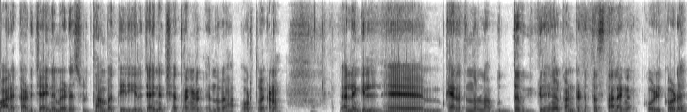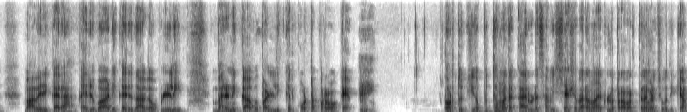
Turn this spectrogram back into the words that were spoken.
പാലക്കാട് ജൈനമേട് സുൽത്താൻ ബത്തേരിയിലെ ജൈന ക്ഷേത്രങ്ങൾ എന്നിവ ഓർത്തു വെക്കണം. അല്ലെങ്കിൽ കേരളത്തിൽ നിന്നുള്ള ബുദ്ധ വിഗ്രഹങ്ങൾ കണ്ടെടുത്ത സ്ഥലങ്ങൾ. കോഴിക്കോട് മാവേലിക്കര കരുവാടി കരുനാഗപ്പള്ളി ഭരണിക്കാവ് പള്ളിക്കൽ കോട്ടപ്പുറമൊക്കെ ഓർത്തു വയ്ക്കുക ബുദ്ധമതക്കാരുടെ സവിശേഷപരമായിട്ടുള്ള പ്രവർത്തനങ്ങൾ ചോദിക്കാം.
